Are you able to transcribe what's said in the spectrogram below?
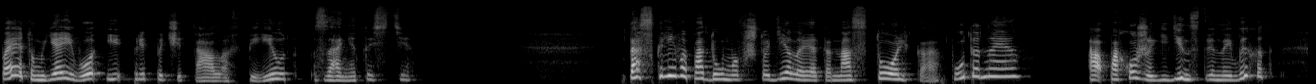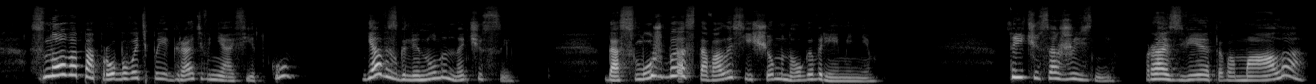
Поэтому я его и предпочитала в период занятости. Тоскливо подумав, что дело это настолько путанное, а, похоже, единственный выход – снова попробовать поиграть в неофитку, я взглянула на часы. До службы оставалось еще много времени. Три часа жизни. Разве этого мало?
